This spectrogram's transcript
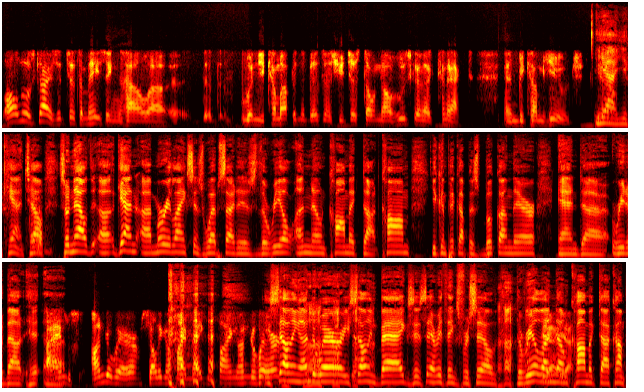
all those guys it's just amazing how uh th- th- when you come up in the business you just don't know who's going to connect and become huge you Yeah, know? you can't tell. So now, uh, again, uh, Murray Langston's website is therealunknowncomic.com. You can pick up his book on there and uh, read about it. Uh, I'm underwear. I'm selling up my magnifying underwear. He's selling underwear. He's selling bags. It's everything's for sale. TheRealUnknownComic.com.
